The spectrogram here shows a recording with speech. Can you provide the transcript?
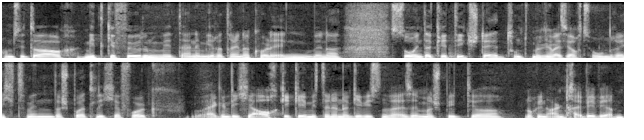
haben Sie da auch Mitgefühl mit einem Ihrer Trainerkollegen, wenn er so in der Kritik steht und möglicherweise auch zu Unrecht, wenn der sportliche Erfolg eigentlich ja auch gegeben ist in einer gewissen Weise? Man spielt ja noch in allen drei Bewerben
